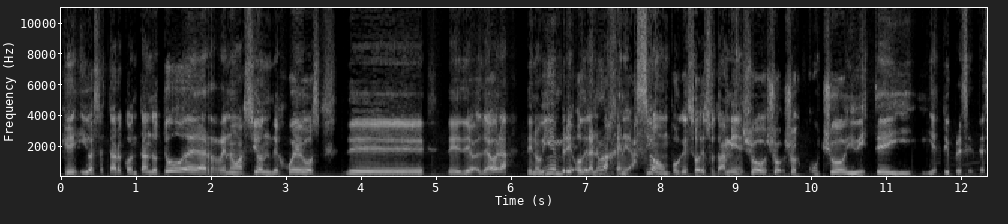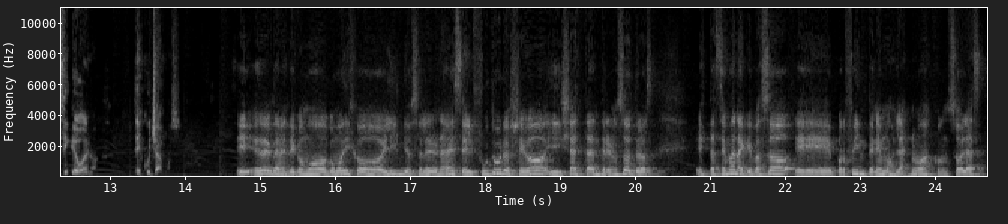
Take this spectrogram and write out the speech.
que ibas a estar contando toda la renovación de juegos de, de, ahora, de noviembre o de la nueva generación, porque eso, eso también, yo, yo, yo escucho y viste y estoy presente. Así que bueno, te escuchamos. Sí, exactamente. Como, como dijo el indio Soler una vez, el futuro llegó y ya está entre nosotros. Esta semana que pasó, eh, por fin tenemos las nuevas consolas.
